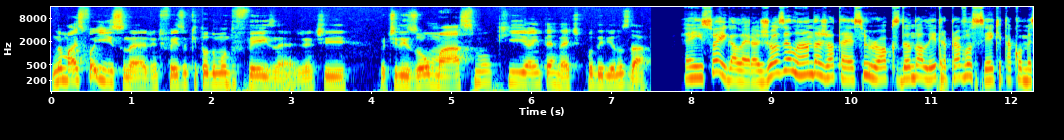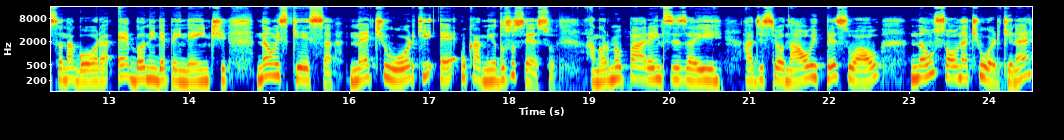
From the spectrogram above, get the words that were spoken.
No mais foi isso, né? A gente fez o que todo mundo fez, né? A gente utilizou o máximo que a internet poderia nos dar. É isso aí, galera. Joselanda JS Rocks dando a letra para você que tá começando agora, é banda independente. Não esqueça, network é o caminho do sucesso. Agora meu parênteses aí adicional e pessoal, não só o network, né?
